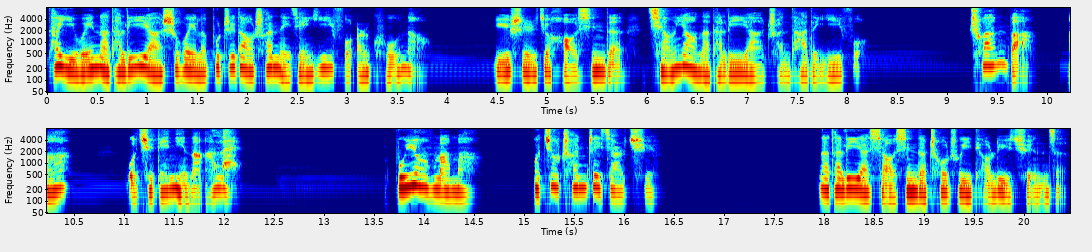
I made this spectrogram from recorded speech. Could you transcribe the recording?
他以为娜塔莉亚是为了不知道穿哪件衣服而苦恼，于是就好心的强要娜塔莉亚穿她的衣服。穿吧，啊，我去给你拿来。不用，妈妈，我就穿这件去。娜塔莉亚小心的抽出一条绿裙子，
